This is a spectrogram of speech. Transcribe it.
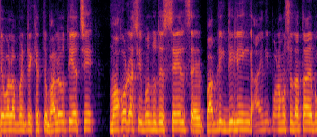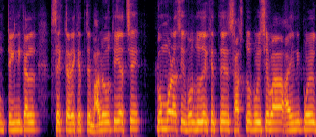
ডেভেলপমেন্টের ক্ষেত্রে ভালো হতে যাচ্ছে। মকর রাশির বন্ধুদের সেলস পাবলিক ডিলিং আইনি পরামর্শদাতা এবং টেকনিক্যাল সেক্টরের ক্ষেত্রে ভালো হতে যাচ্ছে। কুম্ভ রাশির বন্ধুদের ক্ষেত্রে স্বাস্থ্য পরিষেবা, আইনি প্রয়োগ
